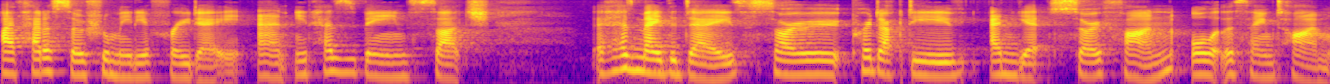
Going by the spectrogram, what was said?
I've had a social media free day and it has been such it has made the days so productive and yet so fun all at the same time.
